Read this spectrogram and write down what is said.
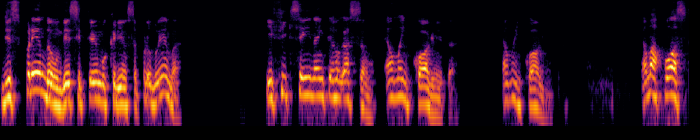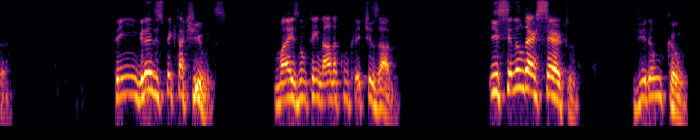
Desprendam desse termo criança-problema e fixem na interrogação. É uma incógnita. É uma incógnita. É uma aposta. Tem grandes expectativas, mas não tem nada concretizado. E se não der certo, vira um cão.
